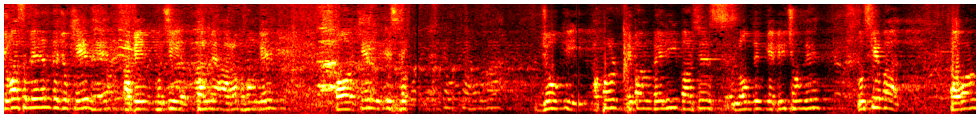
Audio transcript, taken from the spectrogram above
युवा सम्मेलन का जो खेल है, अभी कुछ ही पल में आरंभ होंगे। और खेल इस जो कि अपर दिबांग वैली वर्सेस लोकदिन के बीच होंगे। उसके बाद तवांग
